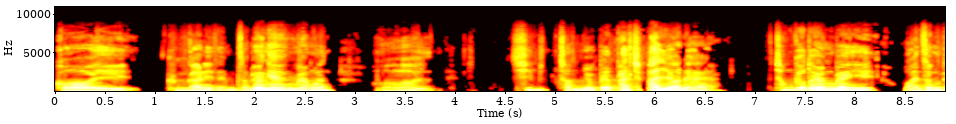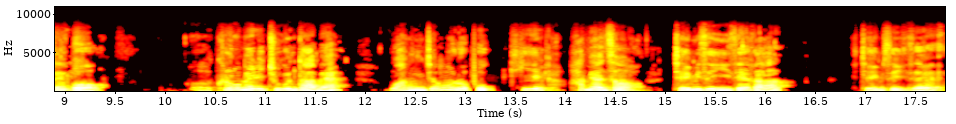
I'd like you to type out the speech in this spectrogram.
거의 근간이 됩니다. 명예혁명은 어, 1688년에 청교도 혁명이 완성되고 어, 크로멜이 죽은 다음에 왕정으로 복귀하면서 제임스 2세가 제임스 2세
